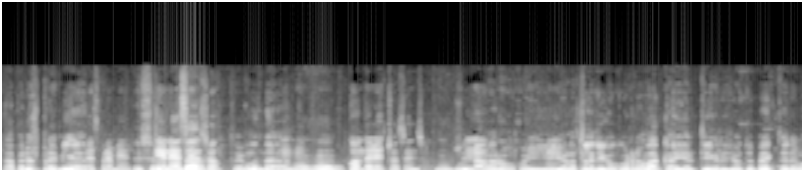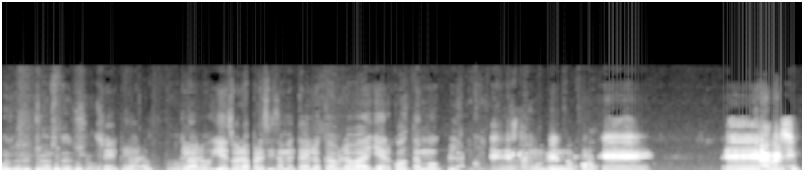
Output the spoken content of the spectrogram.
Ah, pero es Premier. Es Premier. Es Tiene segunda. ascenso. Segunda. Ujú. Ujú, Con derecho a ascenso. ujú. Sí, ¿no? claro. Y el Atlético Cuernavaca y el Tigre Yotepec tenemos derecho a ascenso. Sí, claro, claro. Y eso era precisamente de lo que hablaba ayer Cuauhtémoc Blanco. estamos viendo porque eh, a ver si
